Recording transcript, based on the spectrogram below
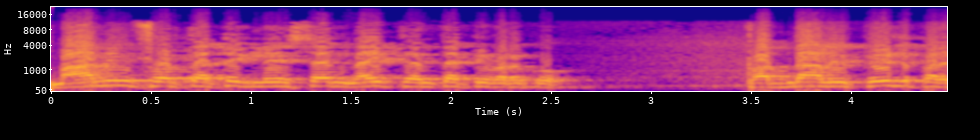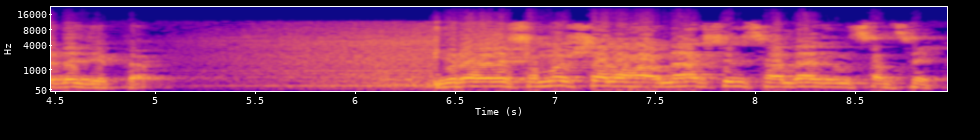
మార్నింగ్ ఫోర్ థర్టీకి లేస్తే నైట్ టెన్ థర్టీ వరకు పద్నాలుగు పీరియడ్లు పర్ డే చెప్పారు ఇరవై సంవత్సరాలు have not seen sunrise and sunset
